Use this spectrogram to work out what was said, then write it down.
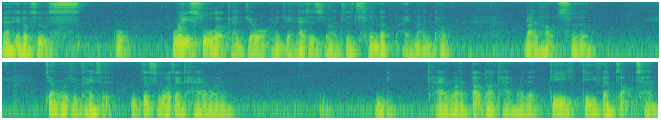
那些都是我味素的感觉，我感觉还是喜欢吃纯的白馒头，蛮好吃的。这样我就开始，这是我在台湾，台湾到达台湾的第一第一份早餐，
